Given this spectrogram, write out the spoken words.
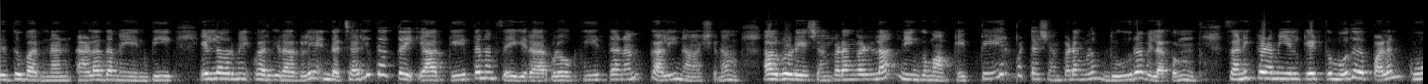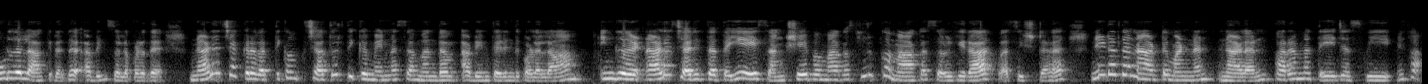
ரிதுவர்ணன் நலதமயந்தி எல்லோருமே வருகிறார்களே இந்த சரித்திரத்தை யார் கீர்த்தனம் செய்கிறார்களோ கீர்த்தனம் கலிநாசனம் அவர்களுடைய சங்கடங்கள் சங்கடங்கள்லாம் நீங்குமாம். எப்பேற்பட்ட சங்கடங்களும் தூர விலகும். சனிக்கிழமையில் கேட்கும் போது பலன் கூடுதல் ஆகிறது அப்படின்னு சொல்லப்படுது. நல சக்கரவர்த்திக்கும் சதுர்த்திக்கும் என்ன சம்பந்தம் அப்படின்னு தெரிந்து கொள்ளலாம். இங்கு நல சரித்தத்தையே சங்கேபமாக சுருக்கமாக சொல்கிறார் வசிஷ்டர். நிடத நாட்டு மன்னன் நலன் பரம தேஜஸ்வி மிக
